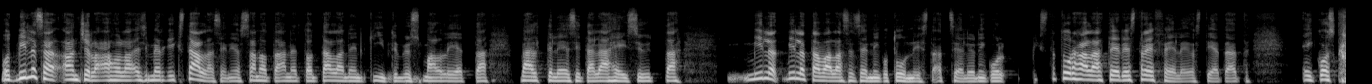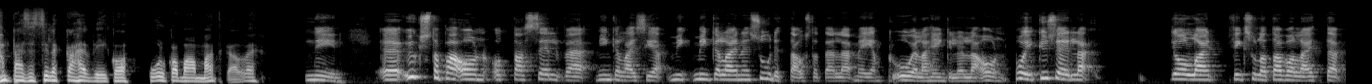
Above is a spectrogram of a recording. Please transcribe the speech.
Mutta millä sä Angela Ahola esimerkiksi tällaisen, jos sanotaan, että on tällainen kiintymysmalli, että välttelee sitä läheisyyttä, millä, millä tavalla sä sen niinku tunnistat siellä jo, niinku, miksi sitä turhaa lähtee edes treffeille, jos tietää, että ei koskaan pääse sille kahden viikon ulkomaan matkalle? Niin. Yksi tapa on ottaa selvää, minkälaisia, minkälainen suhdetausta tällä meidän uudella henkilöllä on. Voi kysellä jollain fiksulla tavalla, että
